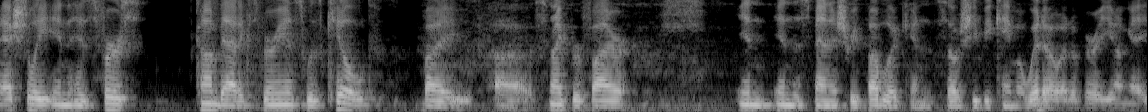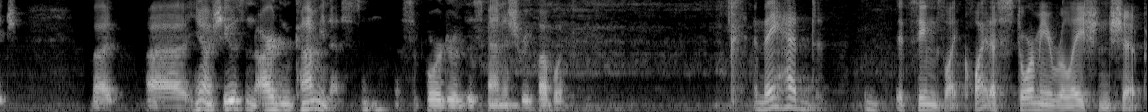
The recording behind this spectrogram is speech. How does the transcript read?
actually in his first combat experience was killed by uh, sniper fire in in the Spanish Republic, and so she became a widow at a very young age. But uh, you know, she was an ardent communist, a supporter of the Spanish Republic. And they had, it seems like, quite a stormy relationship.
